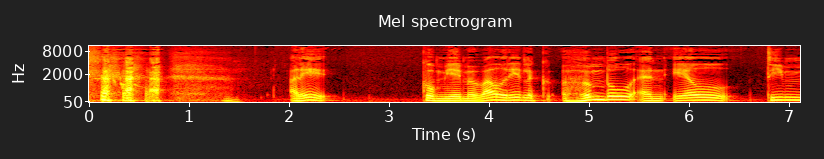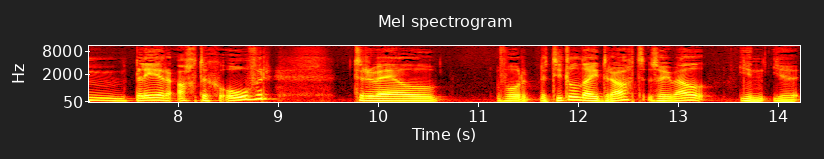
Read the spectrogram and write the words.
Allee, kom jij me wel redelijk humble en heel teamplayer-achtig over. Terwijl voor de titel dat je draagt, zou je wel je, je,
